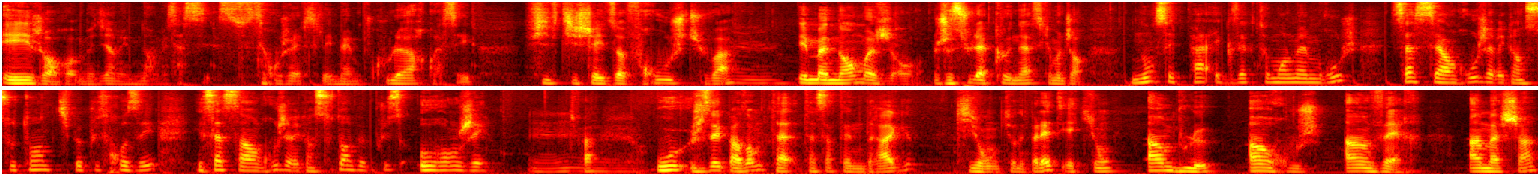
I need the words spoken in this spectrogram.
et genre me dire mais non mais ça c'est ces rouges à lèvres c'est les mêmes couleurs quoi c'est 50 Shades of Rouge tu vois. Mm. Et maintenant moi genre je suis la connasse qui est en mode genre non c'est pas exactement le même rouge ça c'est un rouge avec un sous-ton un petit peu plus rosé et ça c'est un rouge avec un sous-ton un peu plus orangé. Mm. vois. Ou je sais que par exemple t'as as certaines dragues qui ont, qui ont des palettes et qui ont un bleu, un rouge, un vert, un machin.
